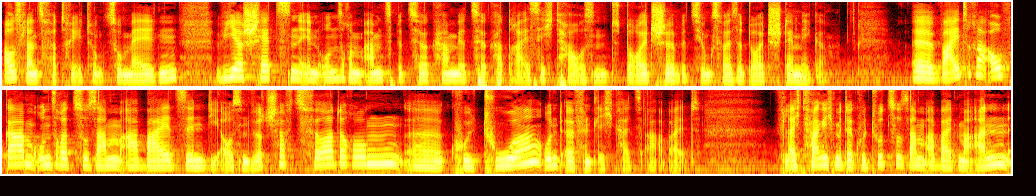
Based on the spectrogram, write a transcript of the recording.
Auslandsvertretung zu melden. Wir schätzen, in unserem Amtsbezirk haben wir circa 30.000 Deutsche bzw. Deutschstämmige. Äh, weitere Aufgaben unserer Zusammenarbeit sind die Außenwirtschaftsförderung, äh, Kultur und Öffentlichkeitsarbeit. Vielleicht fange ich mit der Kulturzusammenarbeit mal an.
